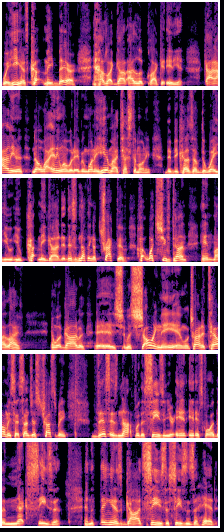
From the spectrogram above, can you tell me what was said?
where he has cut me bare. And I was like, God, I look like an idiot. God, I don't even know why anyone would even want to hear my testimony because of the way you, you cut me, God. There's nothing attractive about what you've done in my life. And what God was, was showing me and was trying to tell me, said, son, just trust me. This is not for the season you're in. It is for the next season. And the thing is, God sees the seasons ahead.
